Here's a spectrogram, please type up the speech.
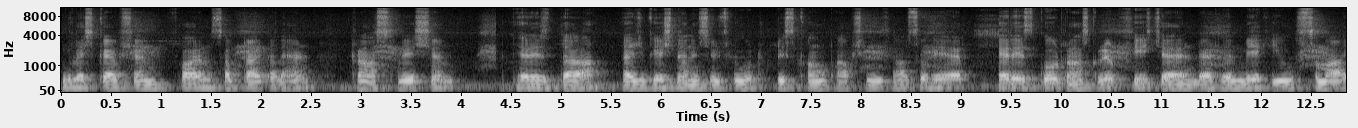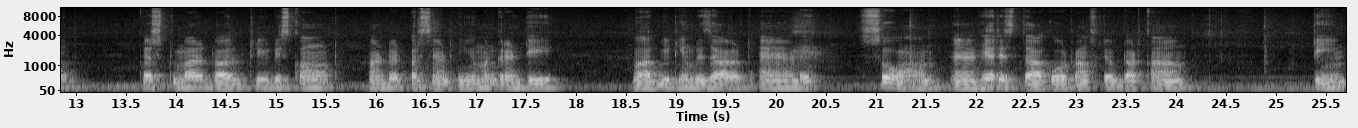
english caption foreign subtitle and translation here is the educational institute discount option is also here. Here is go transcript feature that will make you smile. Customer loyalty discount 100% human guarantee for BTM result and so on. And here is the gotranscript.com team.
